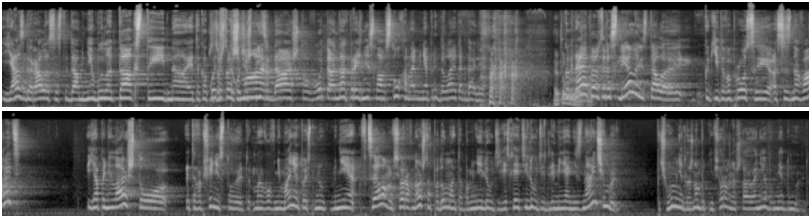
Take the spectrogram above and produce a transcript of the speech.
я сгорала со стыда. Мне было так стыдно, это какой-то Что, что кошмар, пить? да, что вот она произнесла вслух, она меня предала и так далее. Это Когда я ужасно. повзрослела и стала какие-то вопросы осознавать, я поняла, что это вообще не стоит моего внимания. То есть, ну, мне в целом все равно, что подумают обо мне люди. Если эти люди для меня незначимы, почему мне должно быть не все равно, что они обо мне думают?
